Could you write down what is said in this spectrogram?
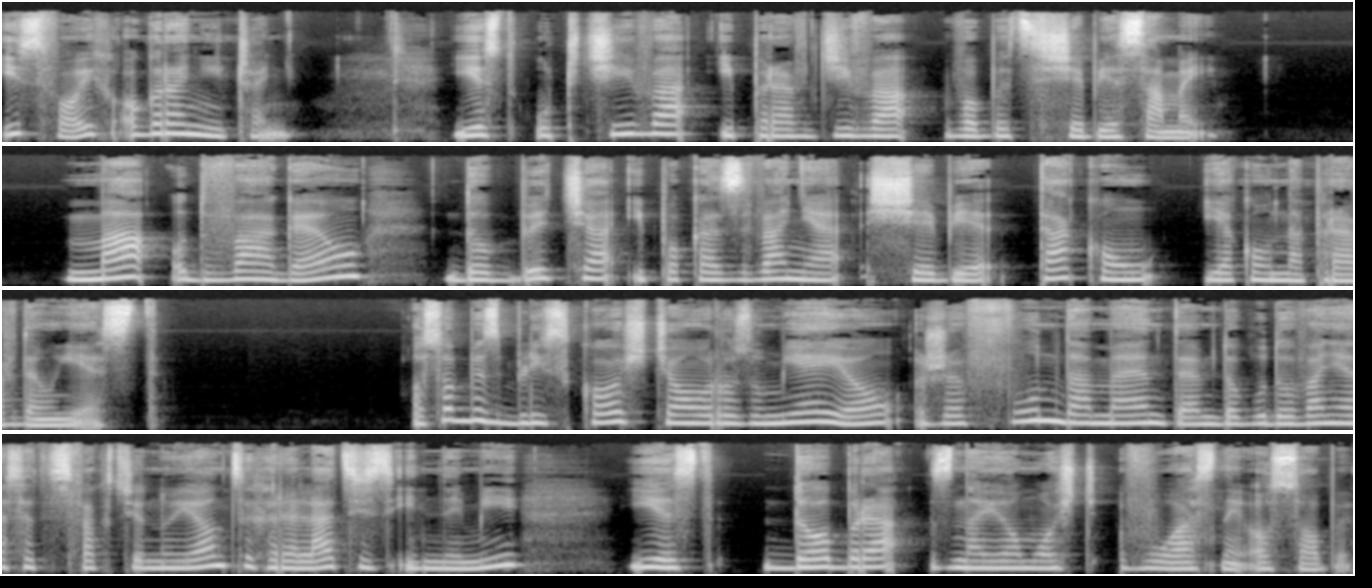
i swoich ograniczeń. Jest uczciwa i prawdziwa wobec siebie samej. Ma odwagę do bycia i pokazywania siebie taką, jaką naprawdę jest. Osoby z bliskością rozumieją, że fundamentem do budowania satysfakcjonujących relacji z innymi jest dobra znajomość własnej osoby.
